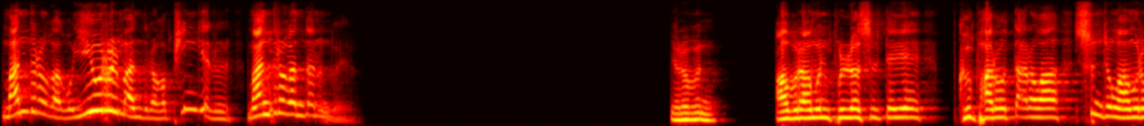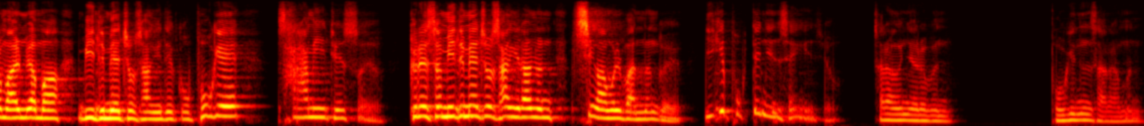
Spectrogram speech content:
만들어가고 이유를 만들어가고 핑계를 만들어간다는 거예요. 여러분 아브라함은 불렀을 때에 그 바로 따라와 순종함으로 말미암아 믿음의 조상이 됐고 복의 사람이 됐어요. 그래서 믿음의 조상이라는 칭함을 받는 거예요. 이게 복된 인생이죠. 사랑하는 여러분, 복 있는 사람은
